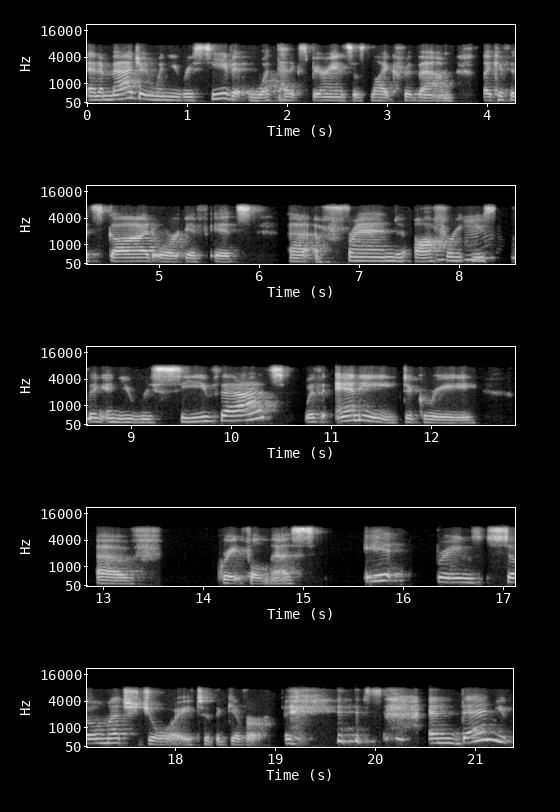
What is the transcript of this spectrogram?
and imagine when you receive it what that experience is like for them like if it's god or if it's uh, a friend offering mm-hmm. you something and you receive that with any degree of gratefulness it brings so much joy to the giver. and then you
